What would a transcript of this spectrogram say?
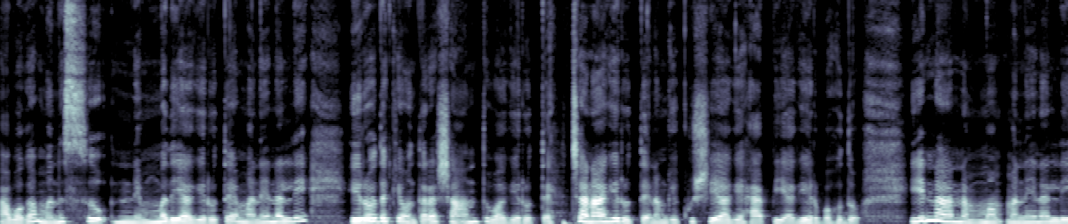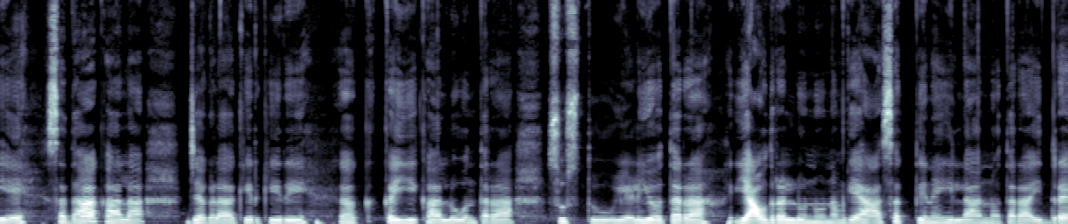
ಆವಾಗ ಮನಸ್ಸು ನೆಮ್ಮದಿಯಾಗಿರುತ್ತೆ. ಮನೆಯಲ್ಲಿ ಇರೋದಕ್ಕೆ ಒಂಥರ ಶಾಂತವಾಗಿರುತ್ತೆ. ಚೆನ್ನಾಗಿರುತ್ತೆ. ನಮಗೆ ಖುಷಿಯಾಗಿ, ಹ್ಯಾಪಿಯಾಗಿ ಇರಬಹುದು. ಇನ್ನು ನಮ್ಮ ಮನೆಯಲ್ಲಿ ಸದಾ ಕಾಲ ಜಗಳ, ಕಿರಿಕಿರಿ ಕೈ, ಕಾಲು ಒಂಥರ ಸುಸ್ತು, ಎಳೆಯೋ ಥರ ಯಾವುದ್ರಲ್ಲೂ ನಮಗೆ ಆಸಕ್ತಿನೇ ಇಲ್ಲ ಅನ್ನೋ ಥರ ಇದ್ದರೆ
